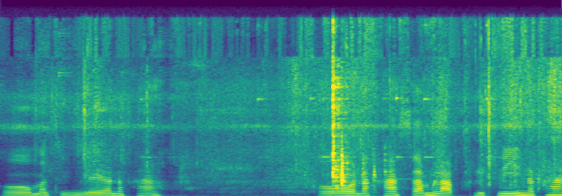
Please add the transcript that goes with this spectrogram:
ก็มาถึงแล้วนะคะ ก็นะคะสำหรับคลิปนี้นะคะ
